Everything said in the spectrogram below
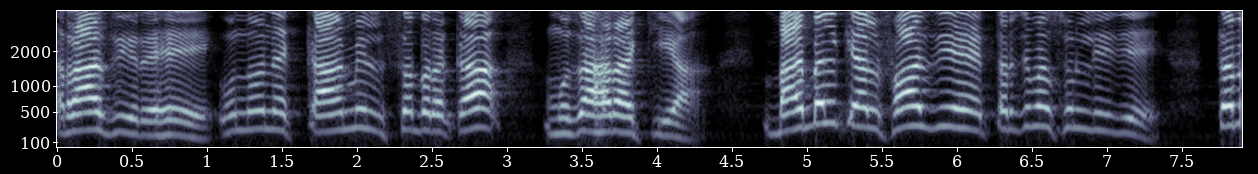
राज़ी रहे। उन्होंने कामिल सब्र का मुजाहरा किया। बाइबल के अल्फाज ये हैं, तर्जुमा सुन लीजिए। तब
